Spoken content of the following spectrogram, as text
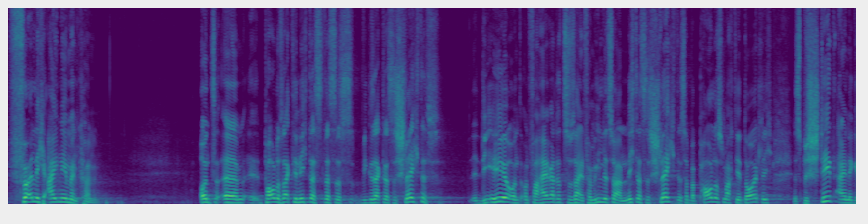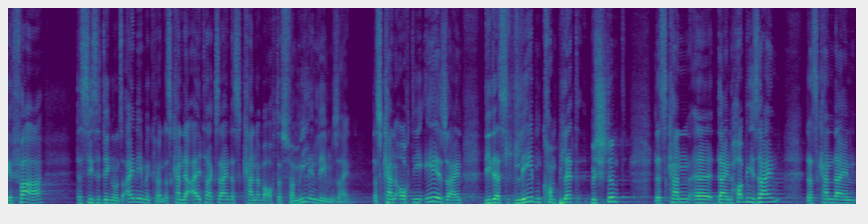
völlig einnehmen können. Und ähm, Paulus sagt hier nicht, dass, dass es, wie gesagt, dass es schlecht ist, die Ehe und, und verheiratet zu sein, Familie zu haben. Nicht, dass es schlecht ist, aber Paulus macht hier deutlich, es besteht eine Gefahr, dass diese Dinge uns einnehmen können. Das kann der Alltag sein, das kann aber auch das Familienleben sein. Das kann auch die Ehe sein, die das Leben komplett bestimmt. Das kann äh, dein Hobby sein, das kann dein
